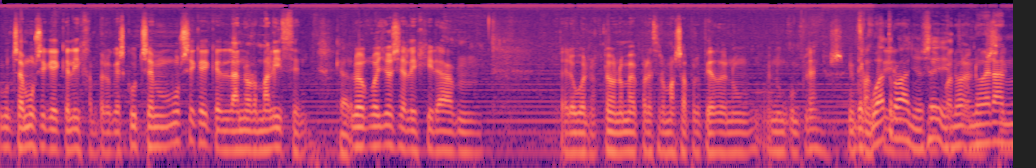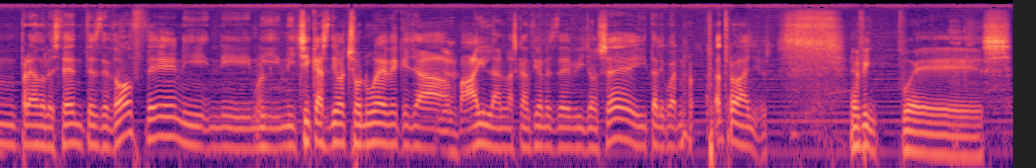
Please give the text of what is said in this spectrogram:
mucha música y que elijan, pero que escuchen música y que la normalicen. Claro. Luego ellos ya elegirán, pero bueno, no, no me parece lo más apropiado en un, en un cumpleaños. De cuatro años, de cuatro no, no años, sí. eran preadolescentes de 12, ni, ni, Bueno. ni, ni chicas de 8 o 9 que ya, bailan las canciones de Beyoncé y tal y cual. No, cuatro años. En fin, pues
